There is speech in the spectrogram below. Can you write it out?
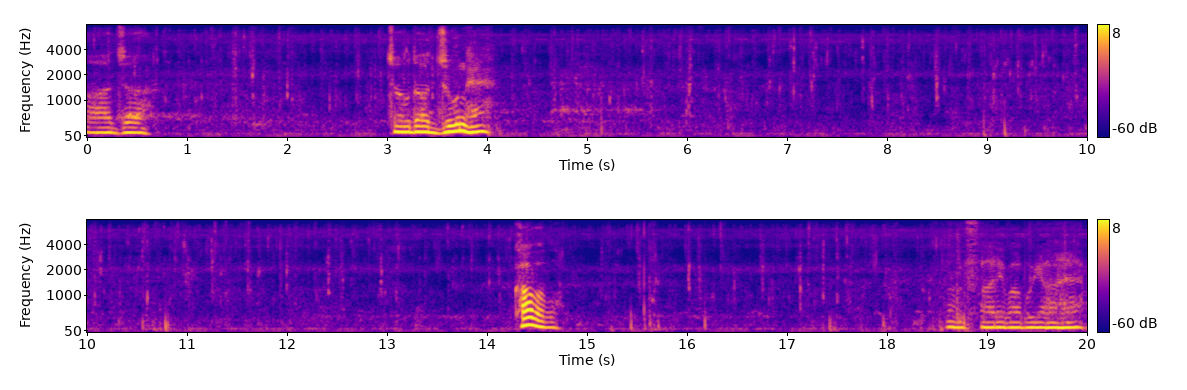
आज चौदह जून है। खाओ बाबू। सारे बाबू यहाँ हैं।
